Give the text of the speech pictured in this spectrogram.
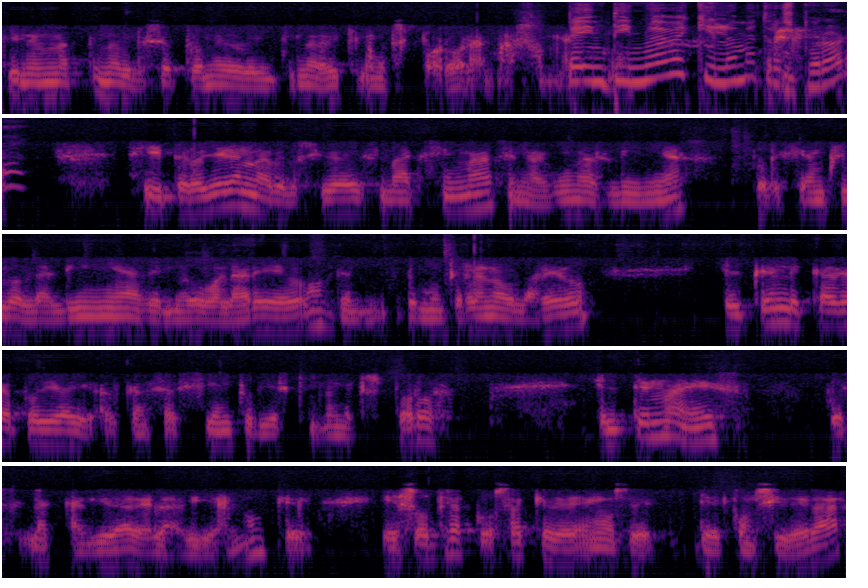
tienen una, velocidad promedio de 29 kilómetros por hora más o menos. ¿29 kilómetros por hora? Sí, pero llegan a velocidades máximas en algunas líneas, por ejemplo la línea de Nuevo Laredo, de, de Monterrey a Nuevo Laredo, el tren de carga podría alcanzar 110 kilómetros por hora. El tema es pues la calidad de la vía, ¿no? Que es otra cosa que debemos de, considerar.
